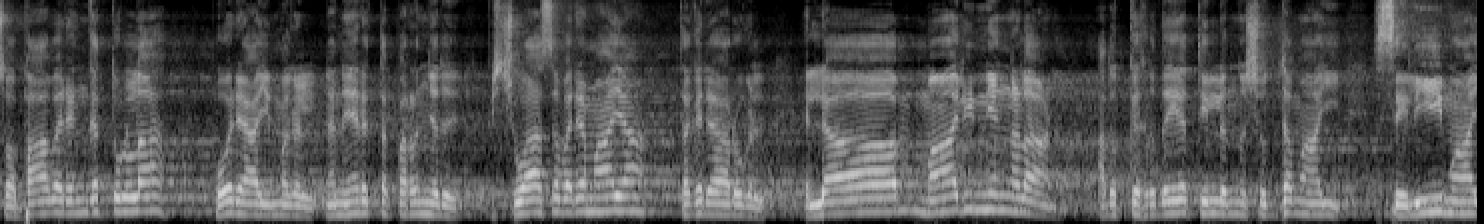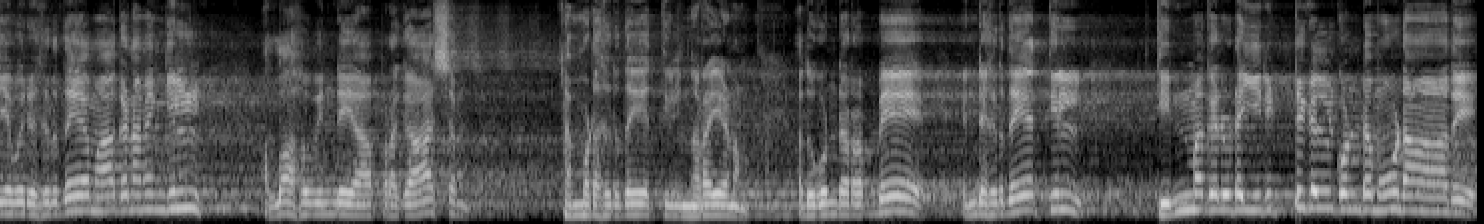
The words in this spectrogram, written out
സ്വഭാവരംഗത്തുള്ള പോരായ്മകൾ. ഞാൻ നേരത്തെ പറഞ്ഞത് വിശ്വാസപരമായ തകരാറുകൾ. എല്ലാം മാലിന്യങ്ങളാണ്. അതൊക്കെ ഹൃദയത്തിൽ നിന്ന് ശുദ്ധമായി സലീമായ ഒരു ഹൃദയമാകണമെങ്കിൽ അള്ളാഹുവിന്റെ ആ പ്രകാശം നമ്മുടെ ഹൃദയത്തിൽ നിറയണം. അതുകൊണ്ട് റബ്ബേ എന്റെ ഹൃദയത്തിൽ തിന്മകളുടെ ഇരുട്ടുകൾ കൊണ്ട് മൂടാതെ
